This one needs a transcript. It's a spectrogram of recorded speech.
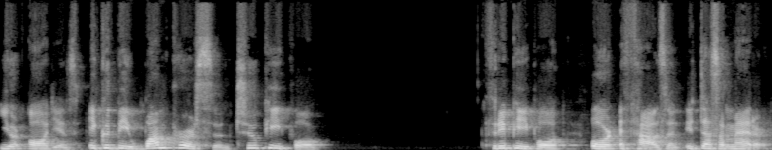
your audience. It could be one person, two people, three people, or a thousand. It doesn't matter.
